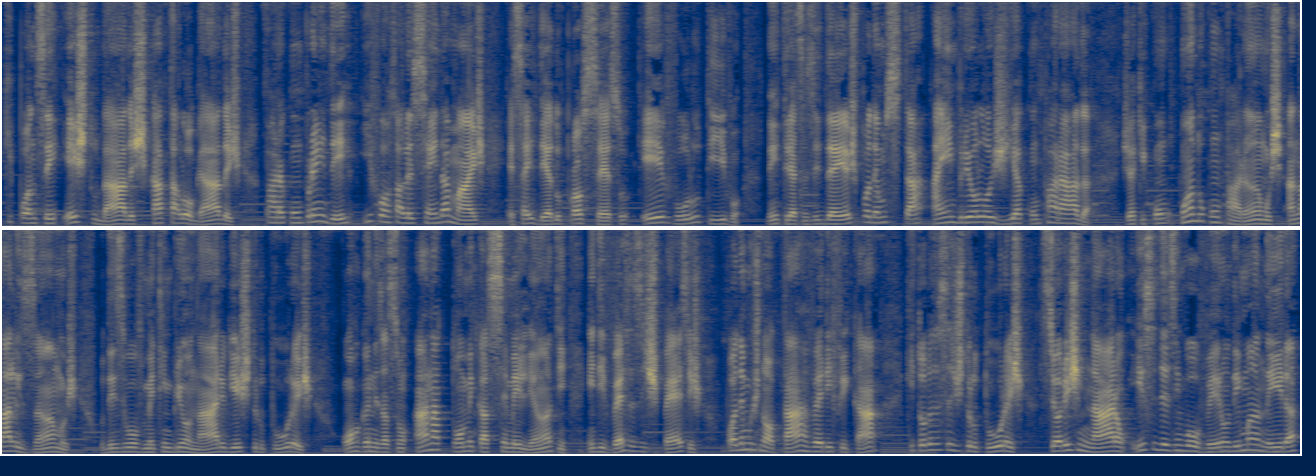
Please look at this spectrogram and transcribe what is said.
que podem ser estudadas, catalogadas para compreender e fortalecer ainda mais essa ideia do processo evolutivo. Dentre essas ideias, podemos citar a embriologia comparada, já que com, quando comparamos, analisamos o desenvolvimento embrionário de estruturas com organização anatômica semelhante em diversas espécies, podemos notar, verificar que todas essas estruturas se originaram e se desenvolveram de maneira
